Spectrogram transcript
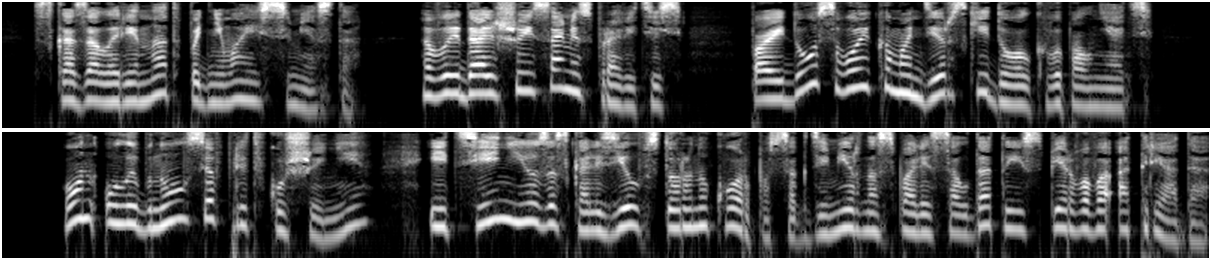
— сказала Ренат, поднимаясь с места. «Вы дальше и сами справитесь. Пойду свой командирский долг выполнять». Он улыбнулся в предвкушении и тенью заскользил в сторону корпуса, где мирно спали солдаты из первого отряда.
